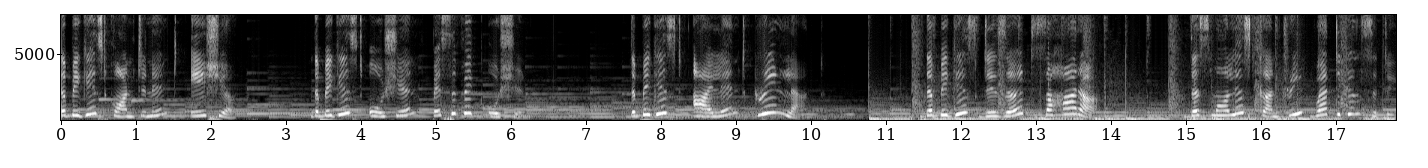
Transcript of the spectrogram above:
The biggest continent, Asia. The biggest ocean, Pacific Ocean. The biggest island, Greenland. The biggest desert, Sahara. The smallest country, Vatican City.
